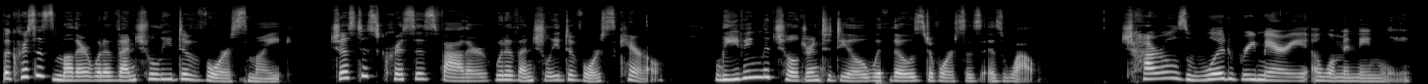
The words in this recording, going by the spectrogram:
But Chris's mother would eventually divorce Mike, just as Chris's father would eventually divorce Carol, leaving the children to deal with those divorces as well. Charles would remarry a woman named Lee.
